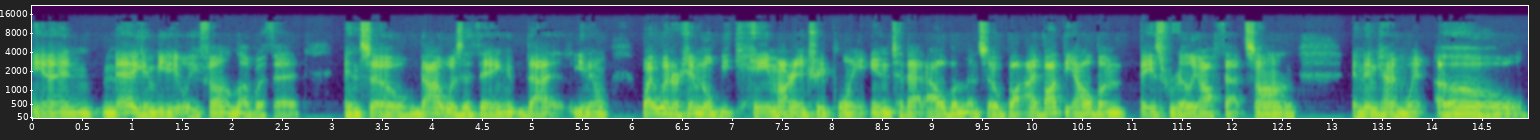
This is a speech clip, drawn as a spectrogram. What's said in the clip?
and meg immediately fell in love with it. And so that was the thing that you know white winter hymnal became our entry point into that album. And so but i bought the album based really off that song and then kind of went oh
